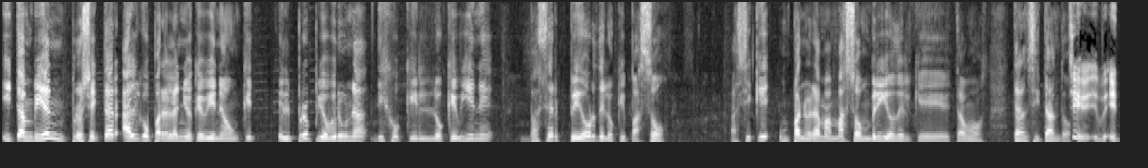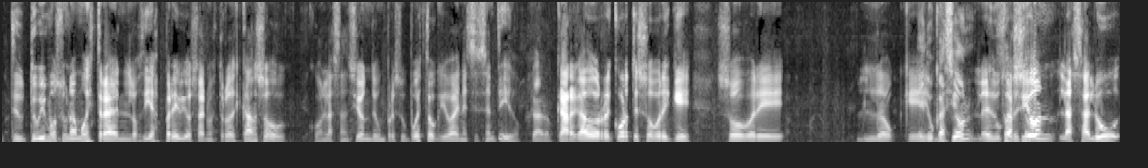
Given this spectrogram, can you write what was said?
y también proyectar algo para el año que viene, aunque el propio Bruna dijo que lo que viene va a ser peor de lo que pasó. Así que un panorama más sombrío del que estamos transitando. Sí, eh, tu- tuvimos una muestra en los días previos a nuestro descanso con la sanción de un presupuesto que va en ese sentido. Claro. Cargado de recortes sobre qué? Sobre lo que... Educación, La educación, la salud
